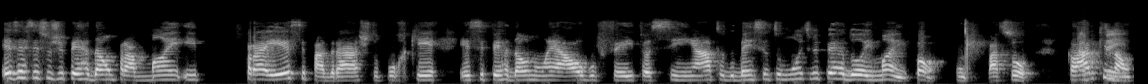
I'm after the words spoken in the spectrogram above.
exercícios de perdão para a mãe e para esse padrasto, porque esse perdão não é algo feito assim, ah, tudo bem, sinto muito, me perdoe, mãe. Bom, passou. Claro que não.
